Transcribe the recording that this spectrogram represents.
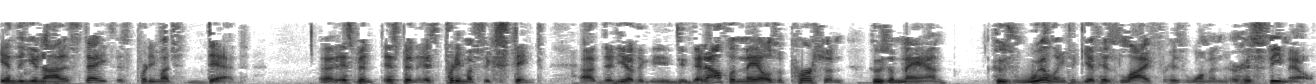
in the United States is pretty much dead. Uh, it's been, it's been, it's pretty much extinct. Uh, you know, the, an alpha male is a person who's a man who's willing to give his life for his woman or his female.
